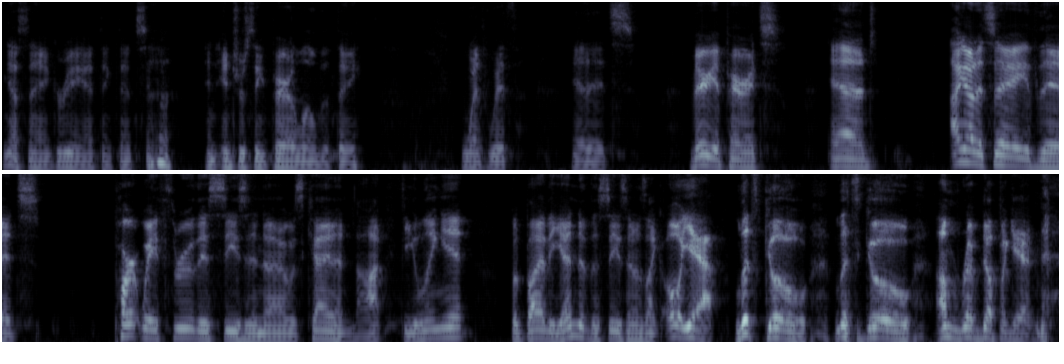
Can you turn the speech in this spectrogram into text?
Yes, I agree. I think that's uh, Mhm. an interesting parallel that they went with. And it's very apparent. And I gotta say that partway through this season, I was kind of not feeling it. But by the end of the season, I was like, oh yeah, let's go. Let's go. I'm revved up again.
